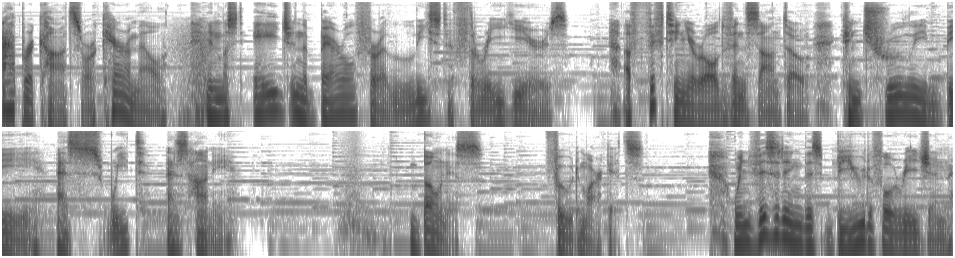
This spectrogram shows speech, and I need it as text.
apricots, or caramel, and must age in the barrel for at least three years. A 15 year old Vinsanto can truly be as sweet as honey. Bonus Food Markets. When visiting this beautiful region,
